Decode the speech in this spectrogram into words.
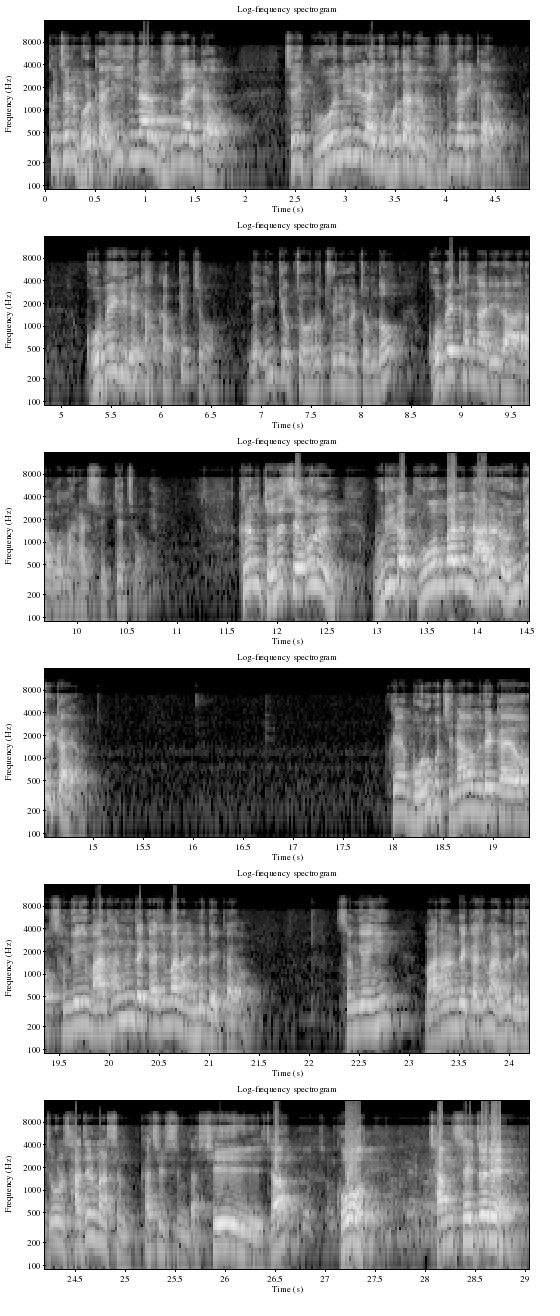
그 저는 뭘까요? 이, 이 날은 무슨 날일까요? 저희 구원일이라기보다는 무슨 날일까요? 고백일에 가깝겠죠. 네, 인격적으로 주님을 좀 더 고백한 날이라고 말할 수 있겠죠. 그럼 도대체 오늘 우리가 구원받은 날은 언제일까요? 그냥 모르고 지나가면 될까요? 성경이 말하는 데까지만 알면 될까요? 성경이 말하는 데까지만 알면 되겠죠. 오늘 4절 말씀 같이 읽습니다. 시작. 곧 창세전에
